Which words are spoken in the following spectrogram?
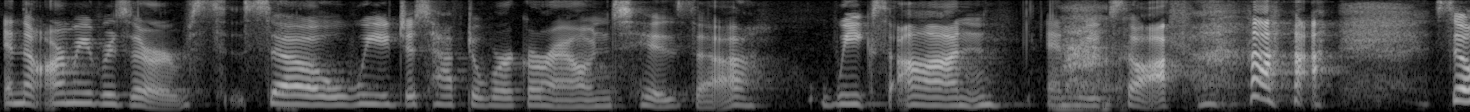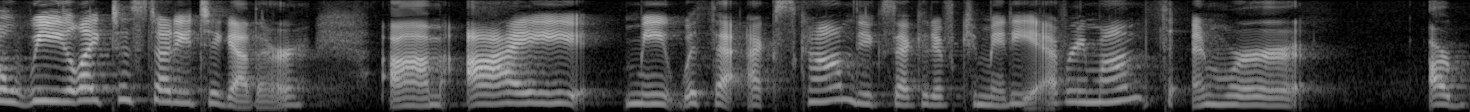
in the Army Reserves. So we just have to work around his uh, weeks on and weeks off. so we like to study together. Um, I meet with the XCOM, the executive committee, every month, and we're our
